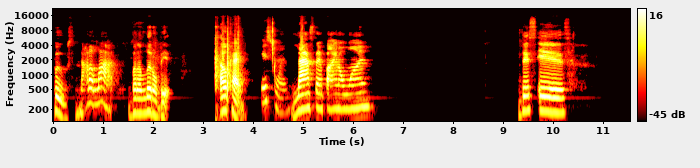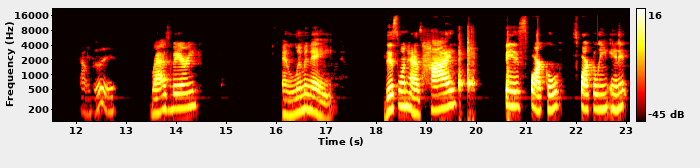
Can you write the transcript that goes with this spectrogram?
boost. Not a lot, but a little bit. Okay. This one. Last and final one. This is Sound good. raspberry and lemonade. This one has high fizz sparkle, sparkling in it.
